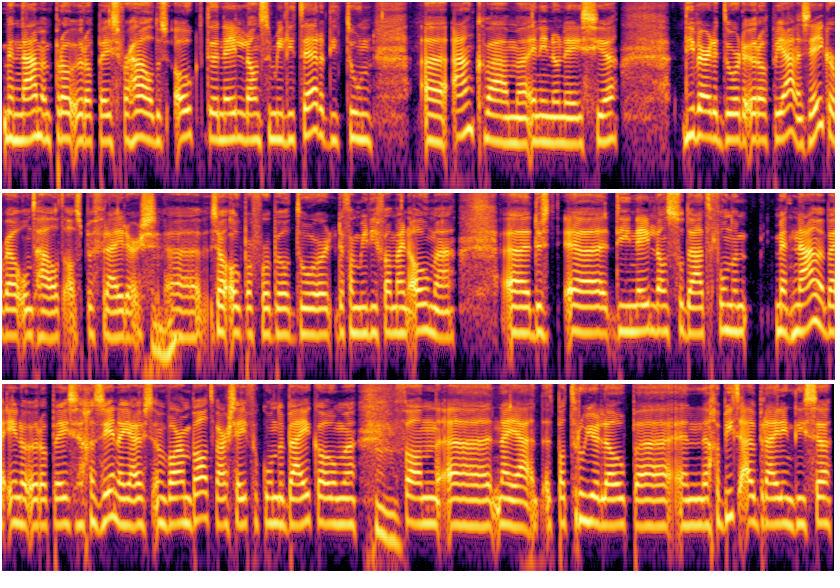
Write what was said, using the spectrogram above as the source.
met name een pro-Europees verhaal. Dus ook de Nederlandse militairen die toen uh, aankwamen in Indonesië, die werden door de Europeanen zeker wel onthaald als bevrijders. Mm -hmm. uh, zo ook bijvoorbeeld door de familie van mijn oma. Uh, dus die Nederlandse soldaten vonden met name bij Indo-Europese gezinnen juist een warm bad waar ze even konden bijkomen hmm. van uh, nou ja, het patrouille lopen en de gebiedsuitbreiding die ze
